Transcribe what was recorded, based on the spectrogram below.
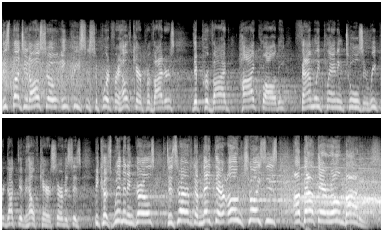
This budget also increases support for healthcare providers that provide high quality family planning tools and reproductive health care services because women and girls deserve to make their own choices about their own bodies.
